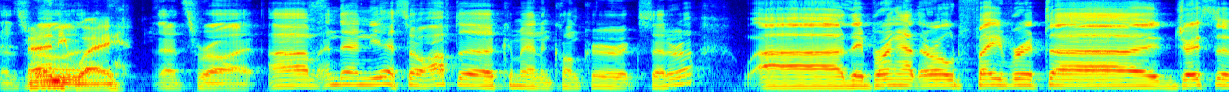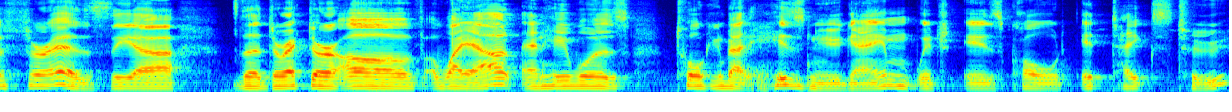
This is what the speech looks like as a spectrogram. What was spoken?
that's right. Anyway, That's right. Um, and then yeah, so after Command and Conquer, etc., uh, they bring out their old favorite uh, Josef Fares, the uh, the director of A Way Out, and he was talking about his new game, which is called It Takes Two.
